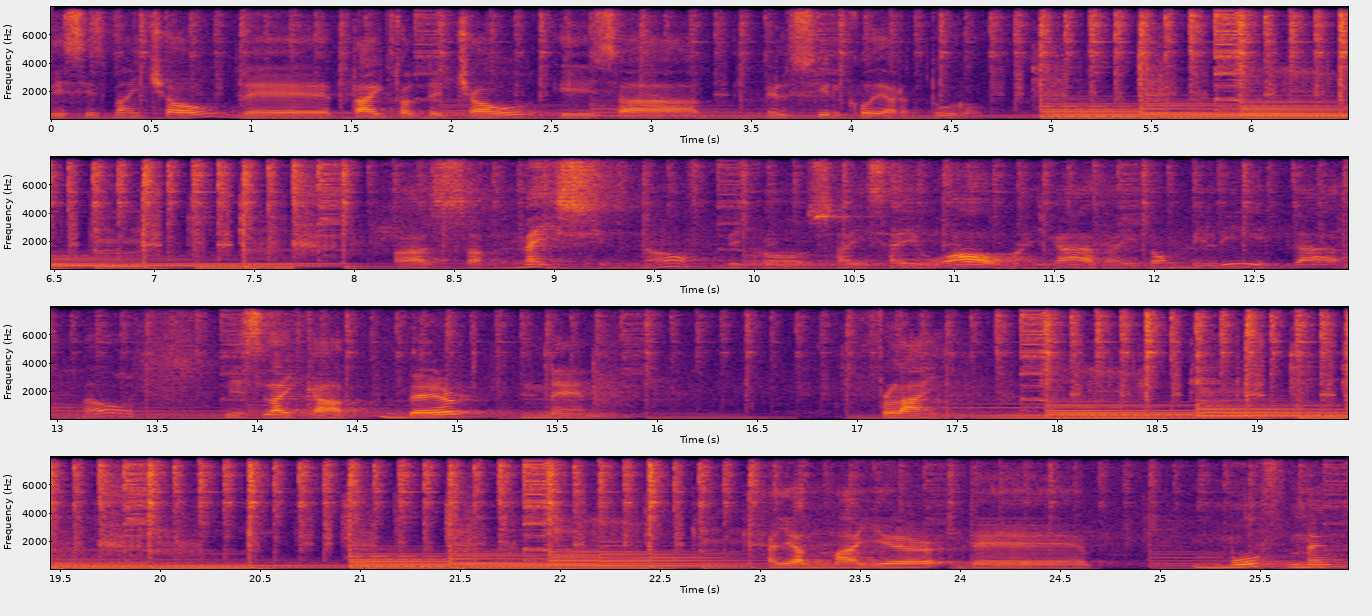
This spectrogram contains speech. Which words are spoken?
This is my show. The title of the show is uh, El Circo de Arturo. That's amazing, no? Because I say, wow, my God, I don't believe that, no? It's like a bird man flying. I admire the movement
